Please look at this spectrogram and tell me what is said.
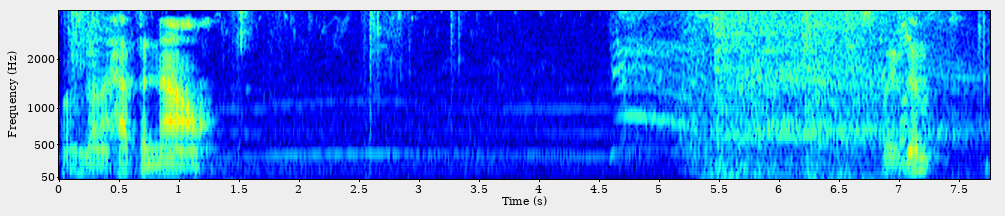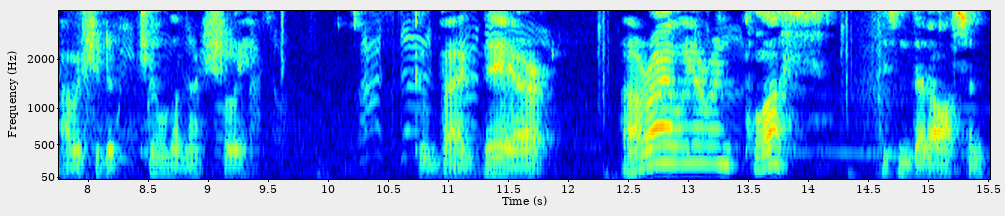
what's gonna happen now. Slave them. We should have killed them actually. Go back there. Alright, we are in plus. Isn't that awesome?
